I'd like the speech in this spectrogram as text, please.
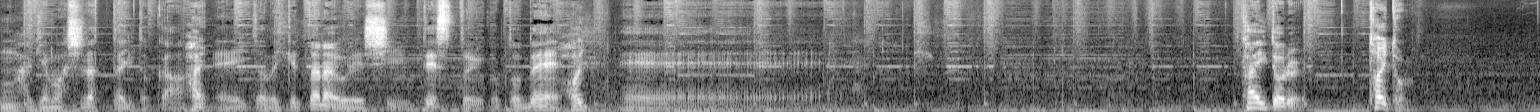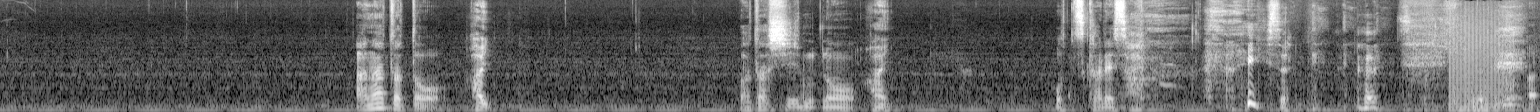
うん。励ましだったりとか、はい。えーいただけたら嬉しいですということで、はい。えータイトル。タイトル「あなたとはい。私のはい。お疲れ様。何それ」こ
